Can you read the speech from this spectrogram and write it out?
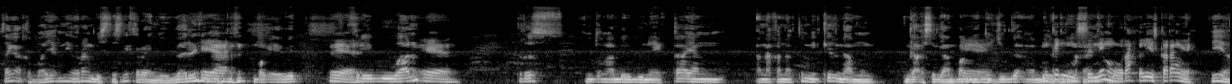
Saya nggak kebayang nih orang bisnisnya keren juga deh. Iya. pakai duit Iya. seribuan. Iya. Terus untuk ngambil boneka yang anak-anak tuh mikir nggak nggak segampang Iya. itu juga ngambil Mungkin boneka mesinnya itu. murah kali sekarang ya. Iya,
